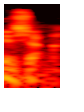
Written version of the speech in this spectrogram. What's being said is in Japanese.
よいしょ。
